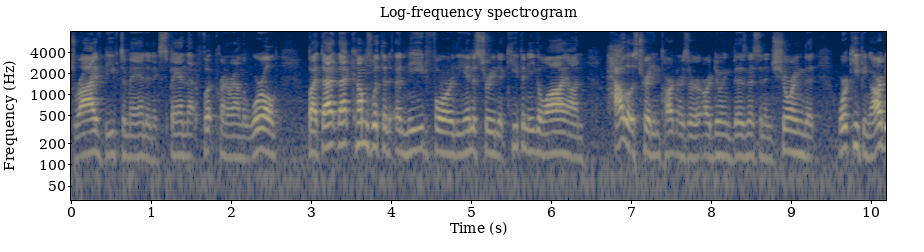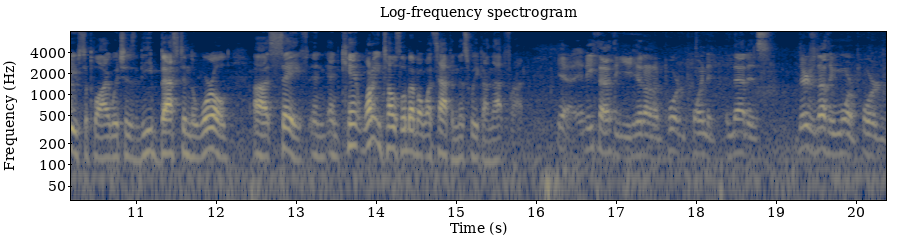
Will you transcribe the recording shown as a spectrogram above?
drive beef demand and expand that footprint around the world. But that, that comes with a, need for the industry to keep an eagle eye on how those trading partners are, are doing business and ensuring that we're keeping our beef supply, which is the best in the world, uh, safe. And, and Kent, why don't you tell us a little bit about what's happened this week on that front? Yeah, and Ethan, I think you hit on an important point, and that is there's nothing more important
